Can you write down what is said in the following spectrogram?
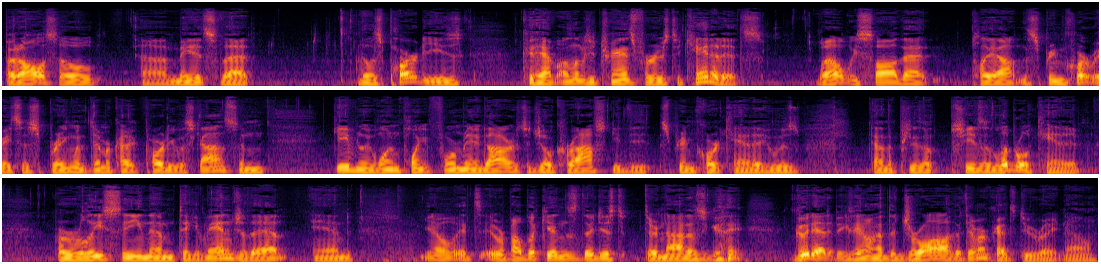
but also uh, made it so that those parties could have unlimited transfers to candidates. Well, we saw that play out in the Supreme Court race this spring when the Democratic Party of Wisconsin gave nearly $1.4 million to Jill Karofsky, the Supreme Court candidate, who was of the she's a liberal candidate. We're really seeing them take advantage of that. And, you know, it's Republicans, they just, they're not as good, good at it because they don't have the draw that Democrats do right now.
